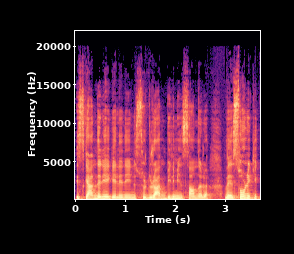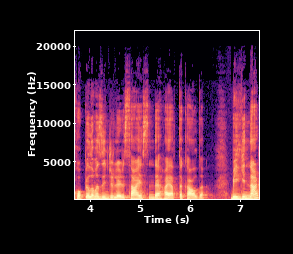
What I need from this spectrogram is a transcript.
İskenderiye geleneğini sürdüren bilim insanları ve sonraki kopyalama zincirleri sayesinde hayatta kaldı. Bilginler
